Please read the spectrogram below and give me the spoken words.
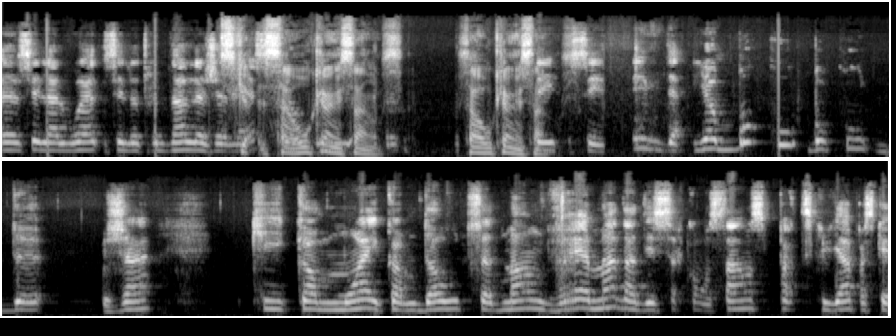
euh, c'est la loi, c'est le tribunal de la jeunesse. Ça n'a aucun sens. Ça n'a aucun sens. C'est évident. Il y a beaucoup, beaucoup de gens qui, comme moi et comme d'autres, se demandent vraiment dans des circonstances particulières parce que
